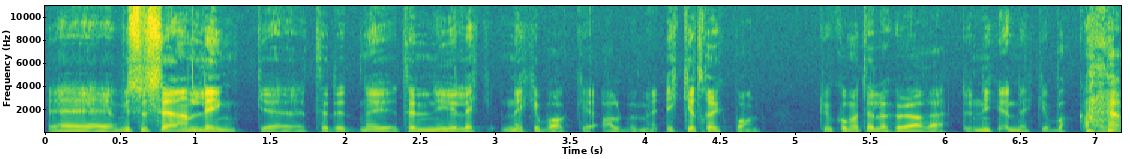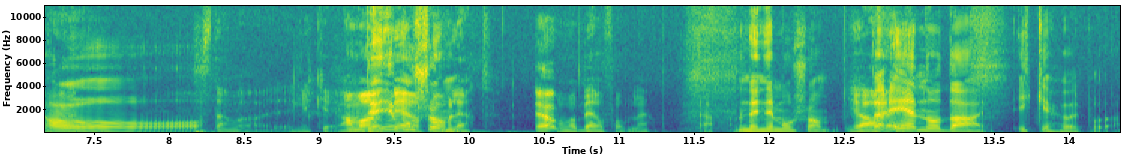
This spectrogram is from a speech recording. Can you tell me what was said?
eh, Hvis du ser en link eh, til, det nye, til det nye Nickelback-albumet, ikke trykk på den. Du kommer til å høre det nye Nickelback-albumet. oh. Var like. Han var er bedre formulert. Ja. Den var bedre formulert. Men den er morsom. Ja, det er noe der. Ikke hør på det.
